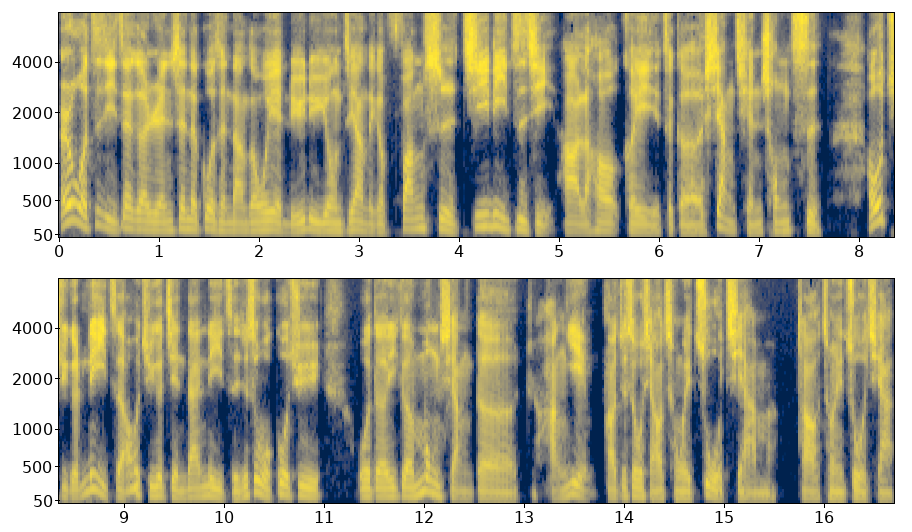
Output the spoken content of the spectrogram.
而我自己这个人生的过程当中，我也屡屡用这样的一个方式激励自己啊，然后可以这个向前冲刺。我举个例子啊，我举个简单例子，就是我过去我的一个梦想的行业啊，就是我想要成为作家嘛。好，成为作家。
